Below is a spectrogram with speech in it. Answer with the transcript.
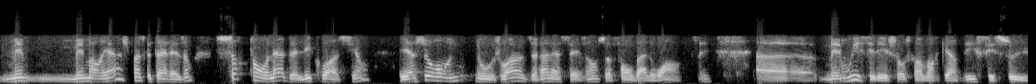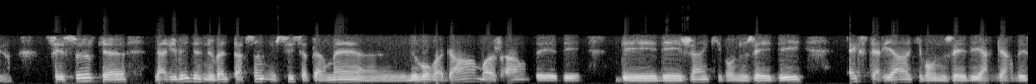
mémoriale, je pense que tu as raison. Sortons-la de l'équation et assurons-nous que nos joueurs durant la saison se font valoir. Euh, mais oui, c'est des choses qu'on va regarder, c'est sûr c'est sûr que l'arrivée d'une nouvelle personne aussi, ça permet un nouveau regard. Moi, je rentre des, des, des, gens qui vont nous aider extérieurs qui vont nous aider à regarder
